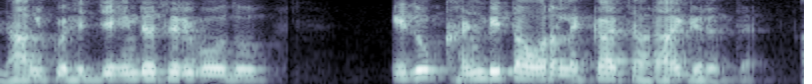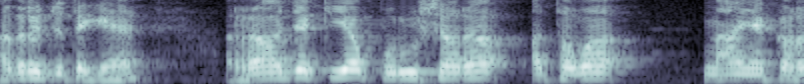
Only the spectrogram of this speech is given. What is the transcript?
ನಾಲ್ಕು ಹೆಜ್ಜೆ ಹಿಂದೆ ಸೇರಿಬಹುದು. ಇದು ಖಂಡಿತ ಅವರ ಲೆಕ್ಕಾಚಾರ ಆಗಿರುತ್ತೆ. ಅದರ ಜೊತೆಗೆ ರಾಜಕೀಯ ಪುರುಷರ ಅಥವಾ ನಾಯಕರ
